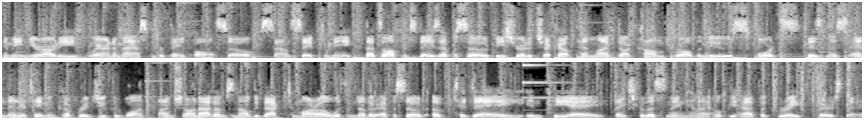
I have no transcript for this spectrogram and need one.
I mean, you're already wearing a mask for paintball, so sounds safe to me. That's all for today's episode. Be sure to check out pennlive.com for all the news, sports, business, and entertainment coverage you could want. I'm Sean Adams, and I'll be back tomorrow with another episode of Today in PA. Thanks for listening, and I hope you have a great Thursday.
